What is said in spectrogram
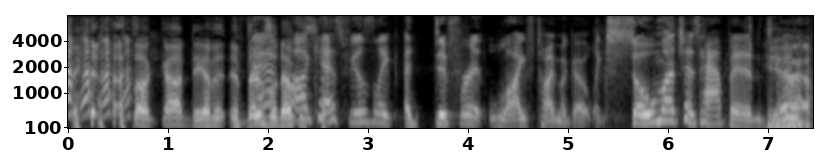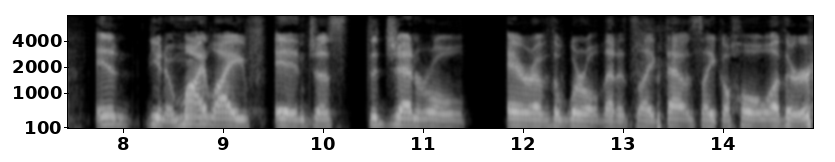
And I thought, God damn it, if there's that an episode podcast feels like a different lifetime ago. Like so much has happened Yeah. in, you know, my life in just the general era of the world that it's like that was like a whole other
